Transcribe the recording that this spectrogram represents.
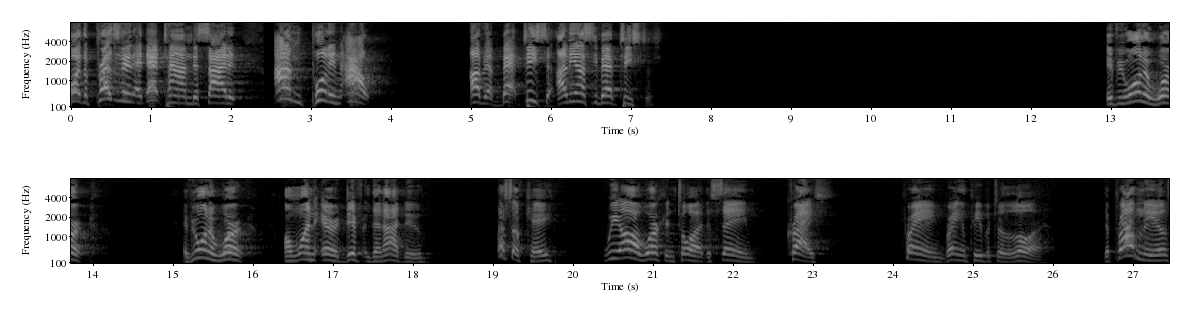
or the president at that time decided, I'm pulling out of the Baptista, Aliança de Baptistas. If you want to work, if you want to work on one area different than I do, that's okay. We are working toward the same Christ, praying, bringing people to the Lord. The problem is,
